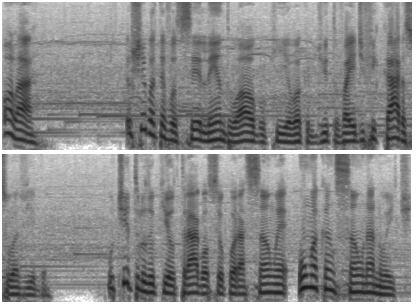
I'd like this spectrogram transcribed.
Olá! Eu chego até você lendo algo que eu acredito vai edificar a sua vida. O título do que eu trago ao seu coração é Uma Canção na Noite.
